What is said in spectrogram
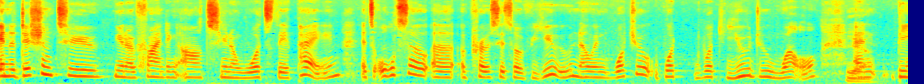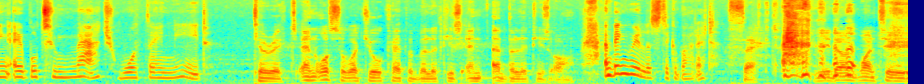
in addition to you know finding out you know what's their pain, it's also a, a process of you knowing what you what what you do well Yeah. and being able to match what they need Correct. And also what your capabilities and abilities are. and being realistic about it. Fact. you don't want to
